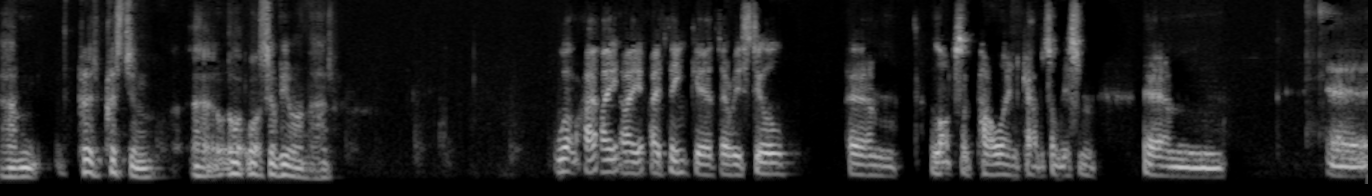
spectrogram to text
Um, Christian, uh, what's your view on that? Well, I, I, I think uh, there is still um, lots of power in capitalism. Um, uh,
